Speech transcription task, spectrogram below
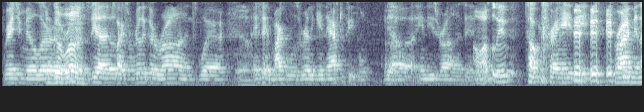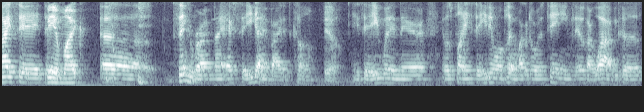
Reggie Miller. Some good runs. Yeah, it was like some really good runs where Yeah. they said Michael was really getting after people Yeah. uh, in these runs. And Oh, I believe it. Talking crazy. Brian McKnight said that, Being Mike. Uh, singer Brian McKnight actually said he got invited to come. Yeah. He said he went in there and was playing. He said he didn't want to play with Michael Jordan's team. And it was like, why? Because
